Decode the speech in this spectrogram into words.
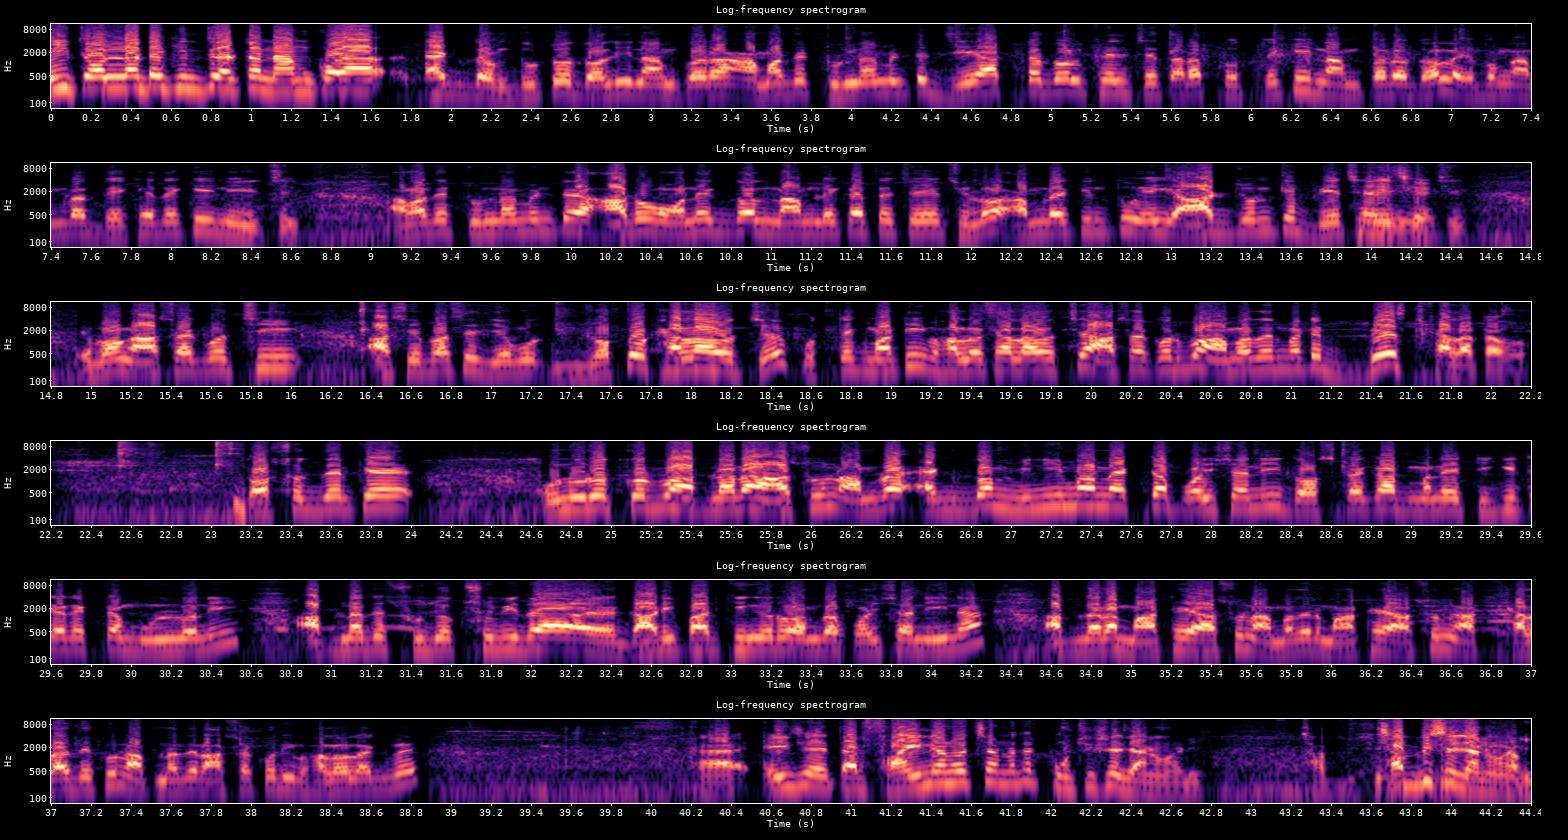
এই তল্লাটে কিন্তু একটা নাম করা একদম দুটো দলই নাম করা আমাদের টুর্নামেন্টে যে আটটা দল খেলছে তারা প্রত্যেকেই নাম করা দল এবং আমরা দেখে দেখেই নিয়েছি। আমাদের টুর্নামেন্টে আরও অনেক দল নাম লেখাতে চেয়েছিল আমরা কিন্তু এই আটজনকে বেছে বেছে। নিয়েছি। এবং আশা করছি আশেপাশে যেমন যত খেলা হচ্ছে প্রত্যেক মাঠেই ভালো খেলা হচ্ছে। আশা করব আমাদের মাঠে বেস্ট খেলাটা হোক। দর্শকদেরকে অনুরোধ করব, আপনারা আসুন, আমরা একদম মিনিমাম একটা পয়সা নিই, দশ টাকা মানে টিকিটের একটা মূল্য নিই। আপনাদের সুযোগ সুবিধা গাড়ি পার্কিংয়েরও আমরা পয়সা নিই না। আপনারা মাঠে আসুন, আমাদের মাঠে আসুন আর খেলা দেখুন, আপনাদের আশা করি ভালো লাগবে। এই যে তার ফাইনাল হচ্ছে আমাদের পঁচিশে জানুয়ারি। ছাব্বিশে ছাব্বিশে জানুয়ারি।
